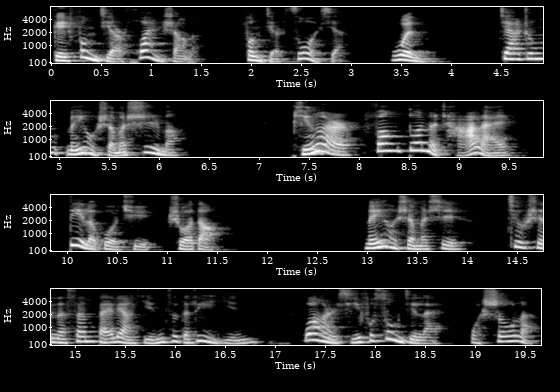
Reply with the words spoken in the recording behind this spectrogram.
给凤姐儿换上了。凤姐儿坐下，问：“家中没有什么事吗？”平儿方端了茶来，递了过去，说道：“没有什么事，就是那三百两银子的利银，望儿媳妇送进来，我收了。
